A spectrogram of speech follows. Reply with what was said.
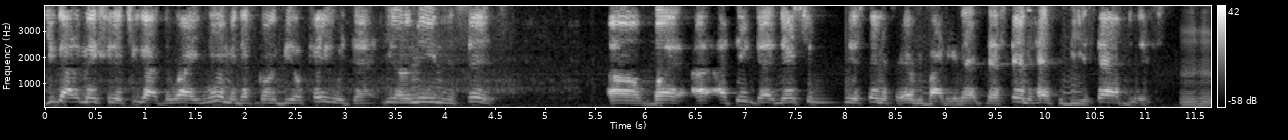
you got to make sure that you got the right woman that's going to be okay with that. You know what I mean? In a sense. Um, but I, I think that there should be a standard for everybody, and that, that standard has to be established. mm-hmm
